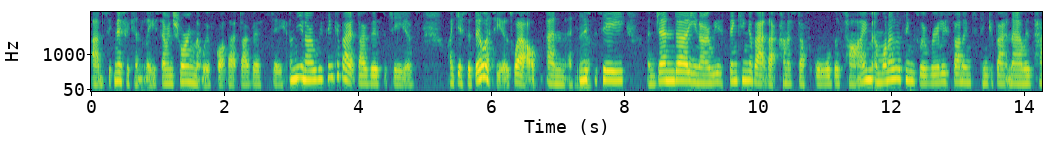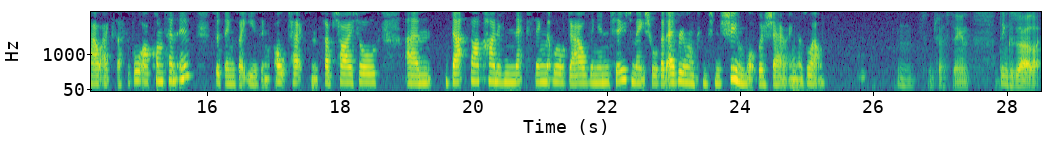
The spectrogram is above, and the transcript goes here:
um, significantly. So ensuring that we've got that diversity. And, you know, we think about diversity of, I guess, ability as well and ethnicity. And gender. You know, we're thinking about that kind of stuff all the time. And one of the things we're really starting to think about now is how accessible our content is. So things like using alt text and subtitles. Um, that's our kind of next thing that we're delving into to make sure that everyone can consume what we're sharing as well. Mm, it's interesting, and I think as well, like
